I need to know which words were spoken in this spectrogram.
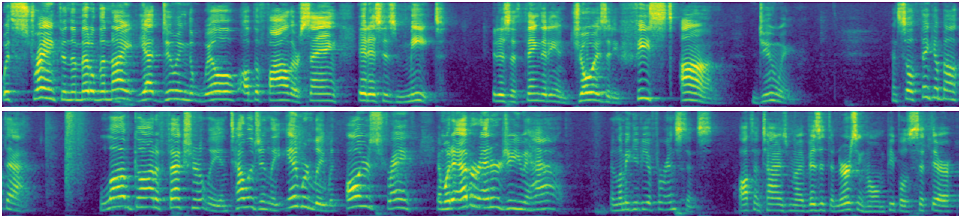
with strength in the middle of the night, yet doing the will of the Father, saying it is his meat. It is a thing that he enjoys, that he feasts on doing. And so think about that. Love God affectionately, intelligently, inwardly, with all your strength and whatever energy you have. And let me give you for instance. Oftentimes, when I visit the nursing home, people sit there.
